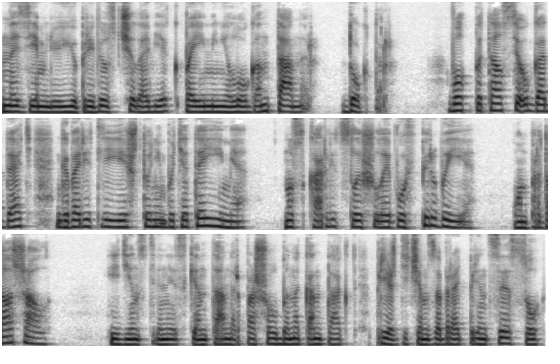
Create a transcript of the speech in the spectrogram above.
на землю ее привез человек по имени Логан Таннер, доктор». Волк пытался угадать, говорит ли ей что-нибудь это имя, но Скарлетт слышала его впервые. Он продолжал. Единственные, с кем Таннер пошел бы на контакт, прежде чем забрать принцессу,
